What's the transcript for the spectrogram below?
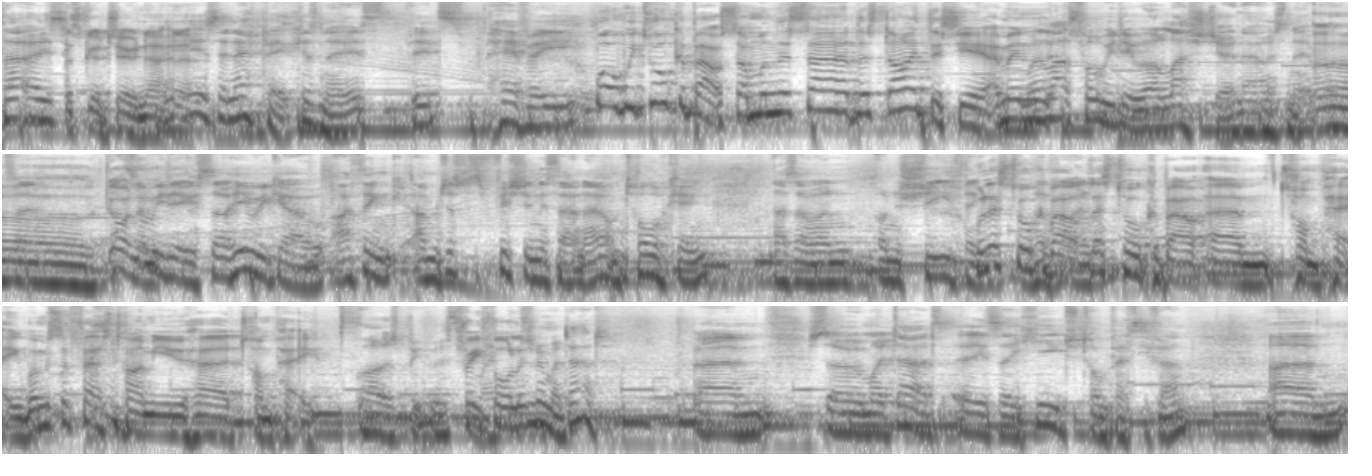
that is that's good too. No, It no. is an epic, isn't it? It's it's heavy. Well, we talk about someone that's uh, that's died this year. I mean, Well, that's what we do. Well, last year now, isn't it? But, Oh, uh, go on that's then. what we do. So here we go. I think I'm just fishing this out now. I'm talking as I'm un- unsheathing. well, let's talk about let's talk about um, Tom Petty. When was the first time you heard Tom Petty? Well, it was, it was Free through my, falling? through my dad. Um, so my dad is a huge Tom Petty fan, um,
